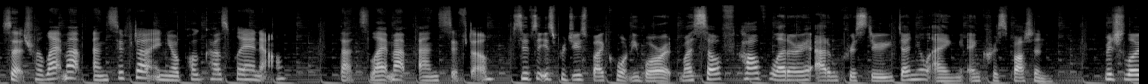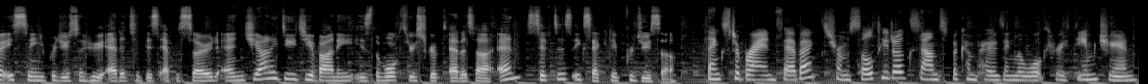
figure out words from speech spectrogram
Search for Lightmap and Sifter in your podcast player now. That's Lightmap and Sifter. Sifter is produced by Courtney Borrett, myself, Carl Pauletto, Adam Christou, Daniel Ang, and Chris Button. Mitch Loh is senior producer who edited this episode, and Gianni Di Giovanni is the walkthrough script editor and Sifter's executive producer. Thanks to Brian Fairbanks from Salty Dog Sounds for composing the walkthrough theme tune,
